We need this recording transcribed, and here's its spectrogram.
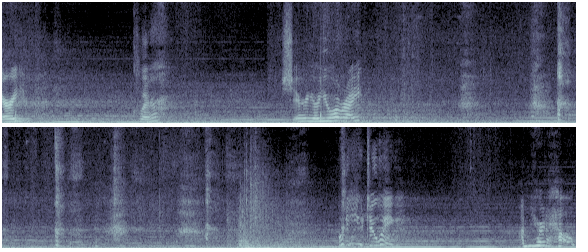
Sherry? Claire? Sherry, are you alright? What are you doing? I'm here to help.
